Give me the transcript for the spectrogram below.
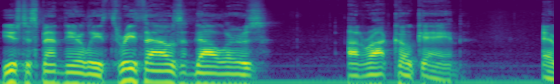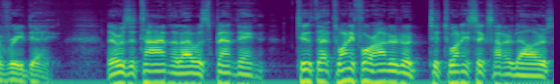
used to spend nearly $3,000 on rock cocaine every day. There was a time that I was spending 2,400 or to $2,600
